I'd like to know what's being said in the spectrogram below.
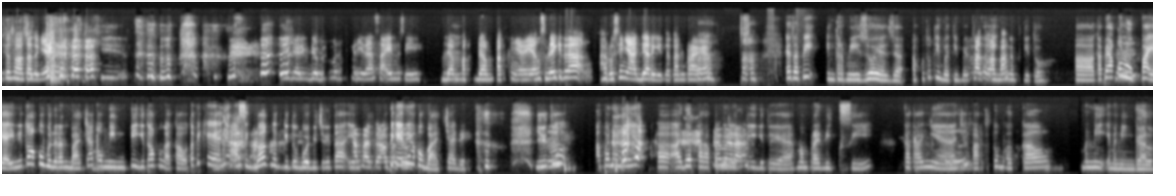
itu salah satunya. Jadi dari udah banget bisa dirasain sih dampak-dampaknya yang sebenarnya kita harusnya nyadar gitu kan Raya. Eh tapi intermezzo ya Za, aku tuh tiba-tiba tuh, apa? keinget gitu. Eh, tapi aku Hmm. lupa ya, ini tuh aku beneran baca atau mimpi gitu aku nggak tahu. Tapi kayaknya asik banget gitu buat diceritain. Apa tuh? Apa Tapi kayaknya tuh? aku baca deh. Jadi Hmm? tuh apa namanya eh, ada para peneliti gitu ya memprediksi katanya Hmm? Jakarta tuh bakal meni eh, meninggal,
